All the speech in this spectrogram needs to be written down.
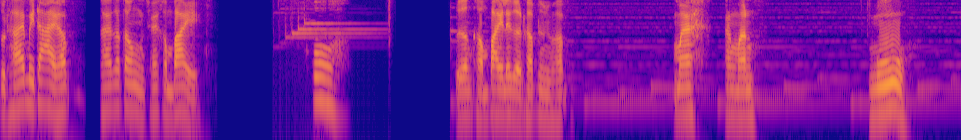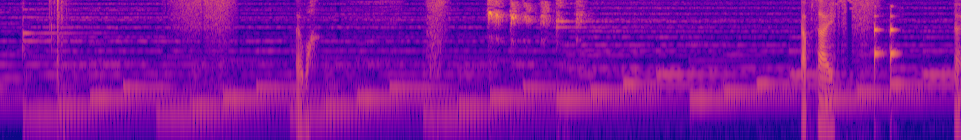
สุดท้ายไม่ได้ครับสุดท้ายก็ต้องใช้คำใบ้โอ้เรื่องคำใบ้เหลยเกินครับท่านผู้ชมครับ มาทางมัน งู อะไรวะจับใส่ใช่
